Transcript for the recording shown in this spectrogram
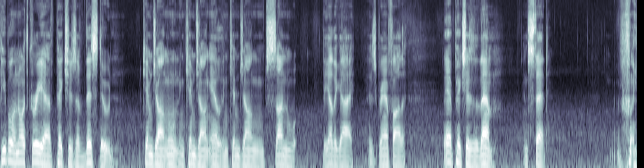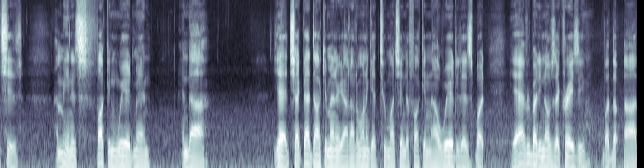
People in North Korea have pictures of this dude, Kim Jong Un, and Kim Jong Il, and Kim Jong's son, the other guy, his grandfather. They have pictures of them instead. Which is, I mean, it's fucking weird, man. And, uh, yeah, check that documentary out. I don't want to get too much into fucking how weird it is, but yeah, everybody knows they're crazy. But the, uh,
